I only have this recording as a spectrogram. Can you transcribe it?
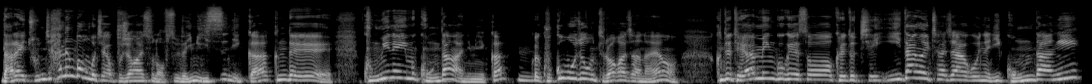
나라에 존재하는 건 뭐 제가 부정할 수는 없습니다. 이미 있으니까. 근데 국민의힘은 공당 아닙니까? 음. 그 국고보조금 들어가잖아요. 근데 대한민국에서 그래도 제2당을 차지하고 있는 이 공당이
